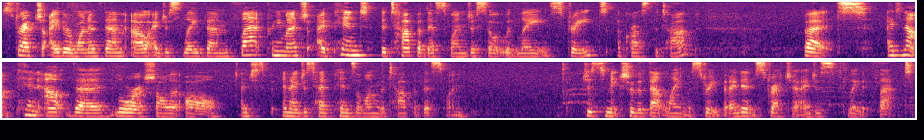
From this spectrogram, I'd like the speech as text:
stretch either one of them out. I just laid them flat pretty much. I pinned the top of this one just so it would lay straight across the top. But I did not pin out the Laura shawl at all. I just And I just had pins along the top of this one just to make sure that that line was straight. But I didn't stretch it. I just laid it flat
